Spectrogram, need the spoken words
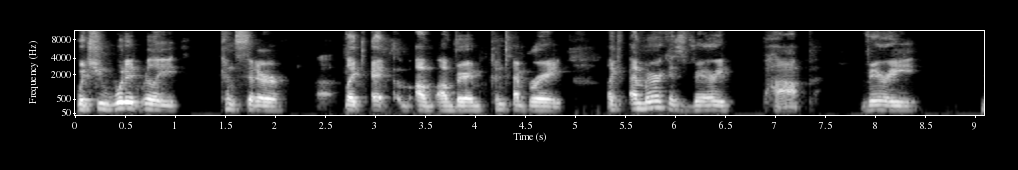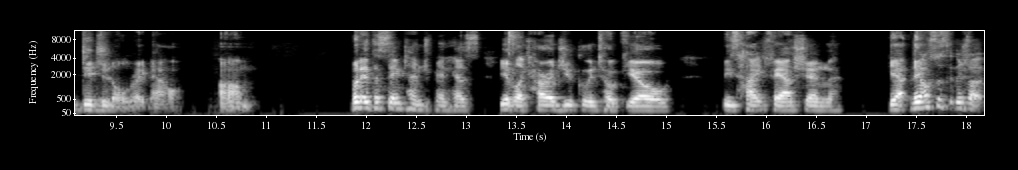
which you wouldn't really consider uh, like a, a, a very contemporary. Like America is very pop, very digital right now. Um, but at the same time, Japan has you have like Harajuku in Tokyo, these high fashion yeah, they also say there's a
